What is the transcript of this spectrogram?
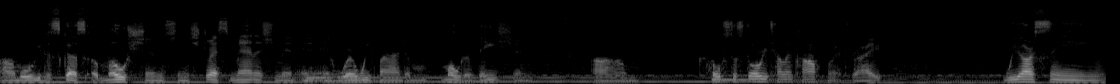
um, where we discuss emotions and stress management and, and where we find the motivation, um, host a storytelling conference, right? We are seeing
